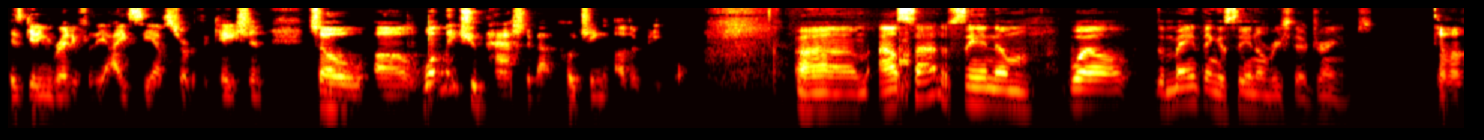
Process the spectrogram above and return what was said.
is getting ready for the ICF certification. So, uh, what makes you passionate about coaching other people? Um, outside of seeing them, well, the main thing is seeing them reach their dreams. Uh-huh.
